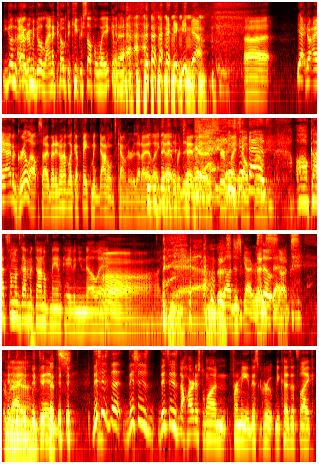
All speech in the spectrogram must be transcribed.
you go in the back room and do a line of coke to keep yourself awake and then yeah. Uh, yeah, no, I have a grill outside, but I don't have like a fake McDonald's counter that I like uh, pretend right. to serve myself Yes. from. oh god someone's got a mcdonald's man cave and you know it Aw, yeah. we all just got really that So- sad. sucks. Right, we did. This is the this is this is the hardest one for me this group because it's like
